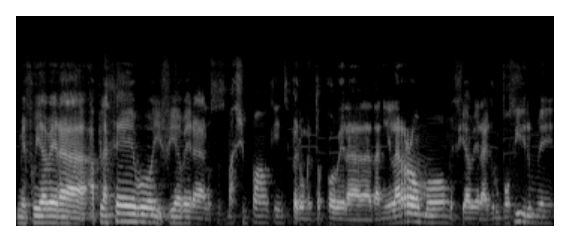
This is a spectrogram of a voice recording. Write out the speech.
me fui a ver a, Placebo y fui a ver a los Smashing Pumpkins, pero me tocó ver a Daniela Romo, me fui a ver a Grupo Firme.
